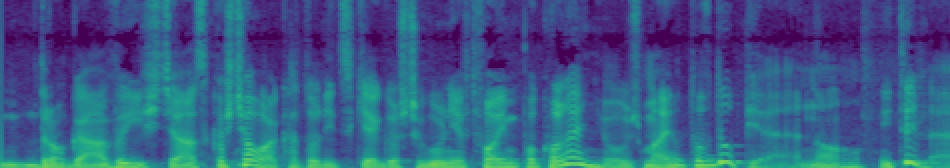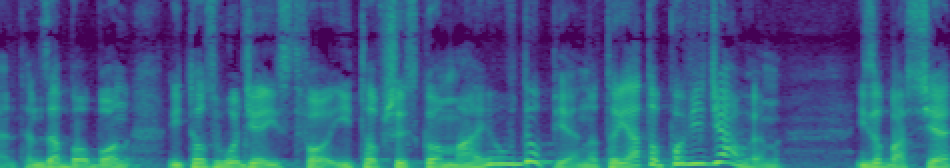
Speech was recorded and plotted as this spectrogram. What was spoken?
droga wyjścia z kościoła katolickiego, szczególnie w twoim pokoleniu. Już mają to w dupie. No i tyle. Ten zabobon i to złodziejstwo i to wszystko mają w dupie. No to ja to powiedziałem. I zobaczcie,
